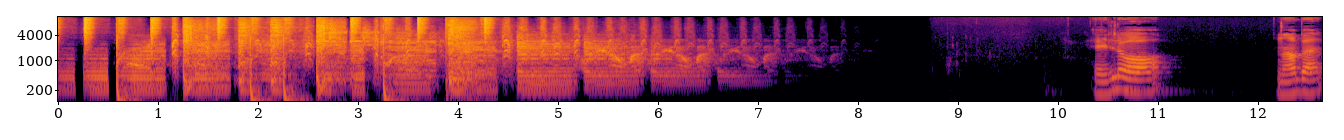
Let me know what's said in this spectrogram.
Hello. Ne haber?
